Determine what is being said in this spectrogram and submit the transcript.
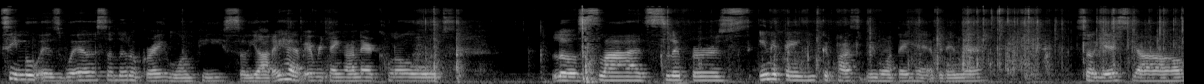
Temu as well. It's a little gray one piece. So y'all, they have everything on their clothes, little slides, slippers, anything you could possibly want, they have it in there. So yes, y'all,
